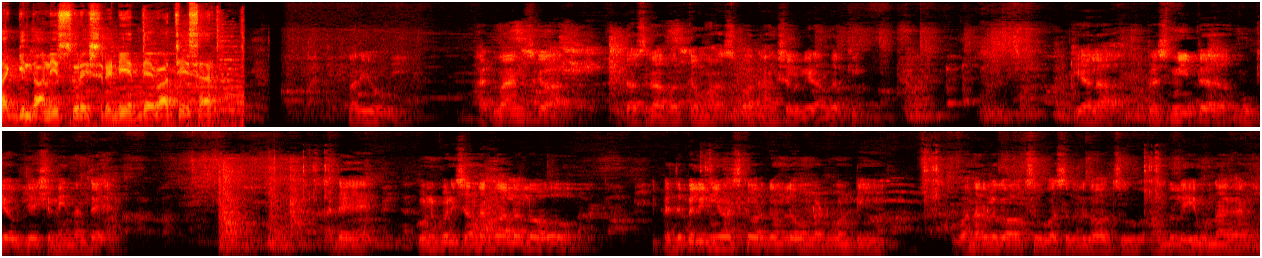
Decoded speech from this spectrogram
తగ్గిందా అని సురేష్ రెడ్డి ఎద్దేవా చేశారు. మరియు అడ్వాన్స్గా దసరా బతుకమ్మ శుభాకాంక్షలు మీరందరికీ. ఇలా ప్రెస్ మీట్ ముఖ్య ఉద్దేశం ఏంటంటే అంటే కొన్ని కొన్ని సందర్భాలలో ఈ పెద్దపల్లి నియోజకవర్గంలో ఉన్నటువంటి వనరులు కావచ్చు వసతులు కావచ్చు అందులో ఏమున్నా కానీ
